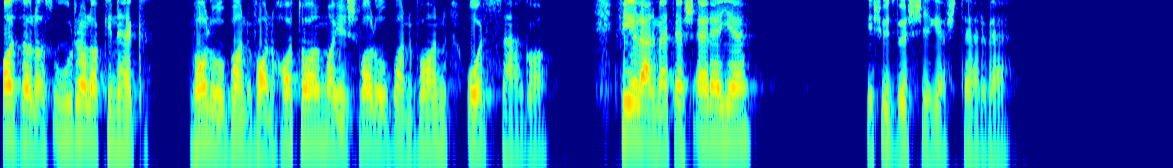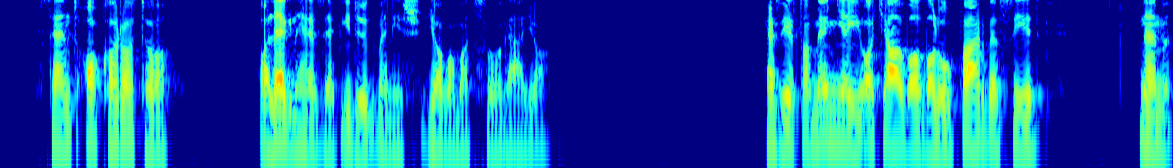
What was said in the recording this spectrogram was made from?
azzal az Úrral, akinek valóban van hatalma és valóban van országa, félelmetes ereje és üdvösséges terve. Szent akarata a legnehezebb időkben is javamat szolgálja. Ezért a mennyei atyával való párbeszéd nem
